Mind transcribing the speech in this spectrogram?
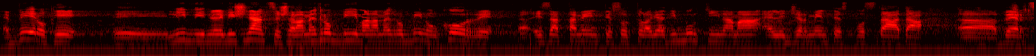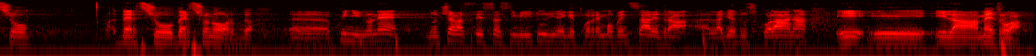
è vero che eh, lì nelle vicinanze c'è la metro B, ma la metro B non corre eh, esattamente sotto la via Tiburtina, ma è leggermente spostata eh, verso, verso, verso, nord. Eh, quindi non, c'è la stessa similitudine che potremmo pensare tra eh, la via Tuscolana e, e, e la metro A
